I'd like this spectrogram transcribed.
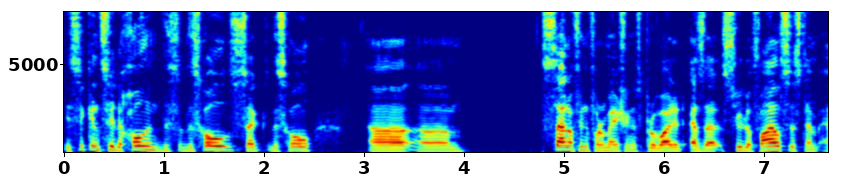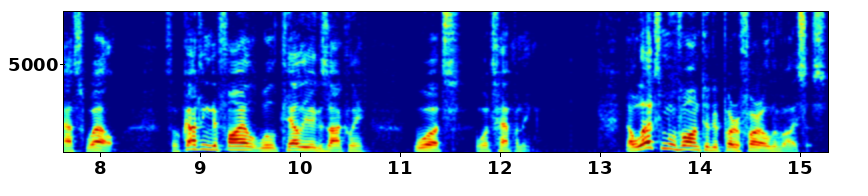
As you can see, the whole this, this whole sec, this whole uh, um, set of information is provided as a pseudo file system as well. So cutting the file will tell you exactly what's, what's happening. Now let's move on to the peripheral devices.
